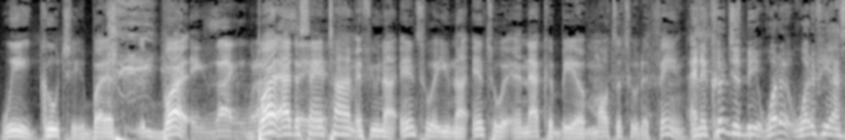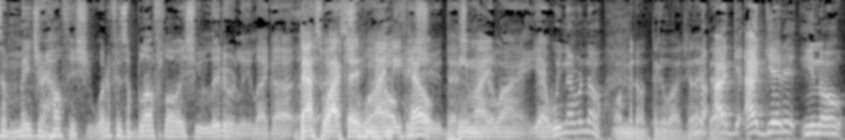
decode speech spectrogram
we Gucci. But if but exactly. What but at the saying. same time, if you're not into it, you're not into it, and that could be a multitude of things. And it could just be what if, what if he has a major health issue? What if it's a blood flow issue, literally, like a That's a why I said he might need help. That's He might- underlying. Yeah, we never know. women don't think about you like No, that. I, get- I get it. You know,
